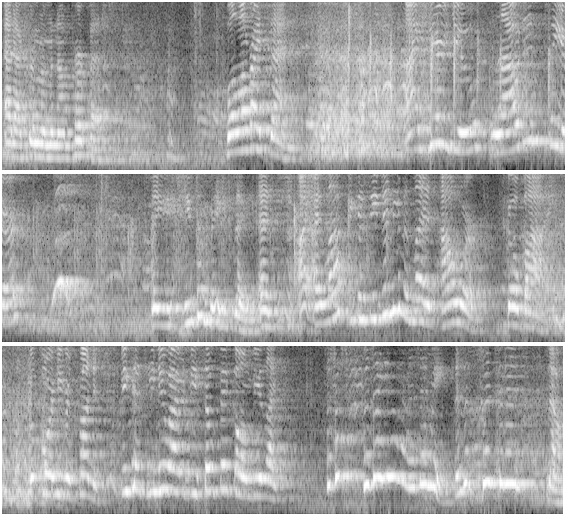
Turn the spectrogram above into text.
at Akron Women on Purpose. Well, all right then. I hear you loud and clear. Ladies, he's amazing. And I, I laugh because he didn't even let an hour go by before he responded because he knew I would be so fickle and be like, was, this, was that you or was that me? Is it coincidence? No,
